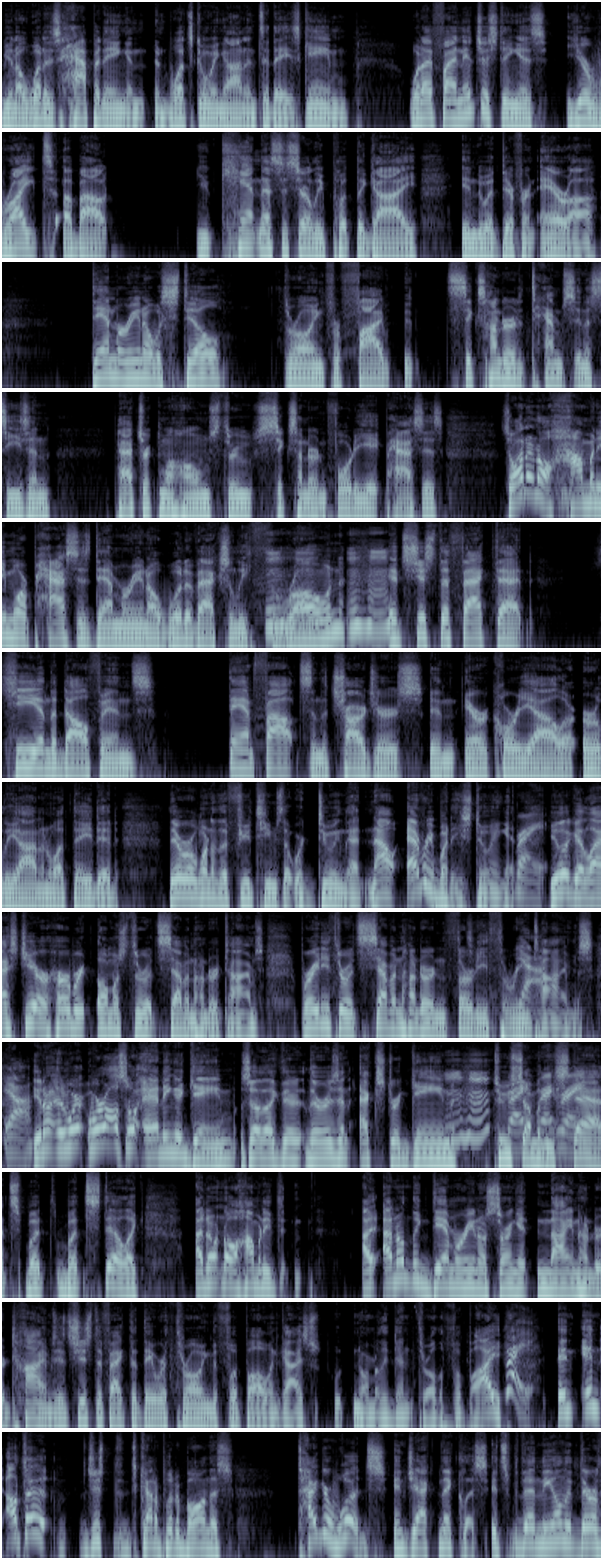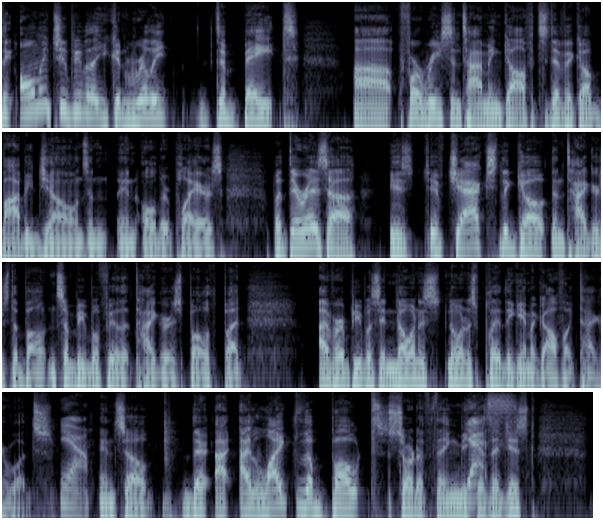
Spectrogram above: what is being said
you know what is happening and, and what's going on in today's game. What I find interesting is you're right about you can't necessarily put the guy into a different era. Dan Marino was still throwing for five, 600 attempts in a season. Patrick Mahomes threw 648 passes. So I don't know how many more passes Dan Marino would have actually mm-hmm. thrown. Mm-hmm. It's just the fact that he and the Dolphins, Dan Fouts and the Chargers, and Air Coryell or early on and what they did, they were one of the few teams that were doing that. Now everybody's doing it. Right. You look at last year, Herbert almost threw it 700 times. Brady threw it 733 Yeah. times. Yeah. You know, and we're, we're also adding a game. So like there there is an extra game to Mm-hmm. Right, some of right, these right. stats, but but still like I don't know how many t- I, I don't think Dan Marino's throwing it 900 times. It's just the fact that they were throwing the football when guys normally didn't throw the football. I, Right. And, and I'll tell you, just to kind of put a bow on this, Tiger Woods and Jack Nicklaus. It's then the only they're the only two people that you can really debate uh, for recent time in golf. It's difficult, Bobby Jones and, and older players, but there is a is if Jack's the goat, then Tiger's the boat, and some people feel that Tiger is both. But I've heard people say no one has no one has played the game of golf like Tiger Woods. Yeah. And so there, I, I like the boat sort of thing because Yes. I just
